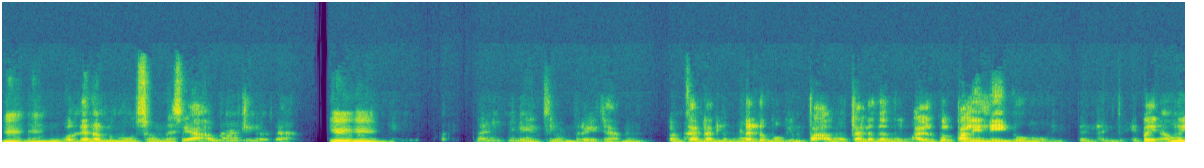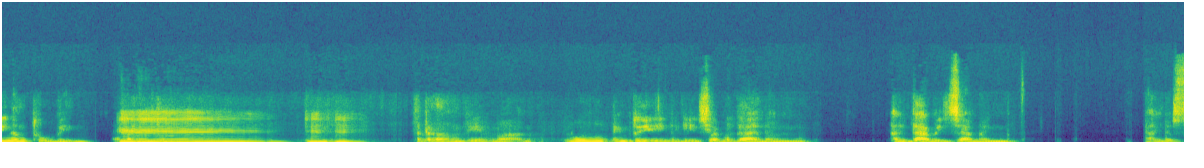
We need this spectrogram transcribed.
Mm-mm. Huwag ka na lumusong na si awit talaga. Mm-mm. Eh, siyempre, sa amin, pagka nalub- nalubog yung paa mo, talagang yung alcohol, paliligo mo. Iba yung amoy ng tubig. Mabantot. Mm. Mm-mm. Talagang hindi mo, ano. Yung ito hindi siya maganong ang damage sa amin. Halos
